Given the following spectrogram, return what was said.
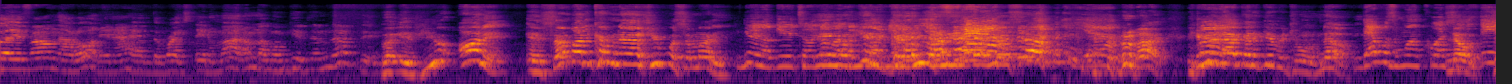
But if I'm not on it and I have the right state of mind, I'm not gonna give them nothing. But if you're on it and somebody coming to ask you for some money, You ain't gonna give it to you ain't gonna give it to them. You gonna gonna need give it it yourself. Yeah. right. You're But- not gonna give it to them. No. That was one question. No. Then,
